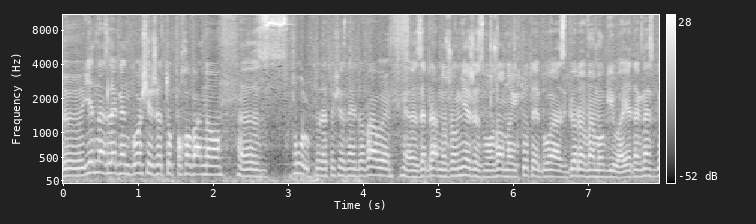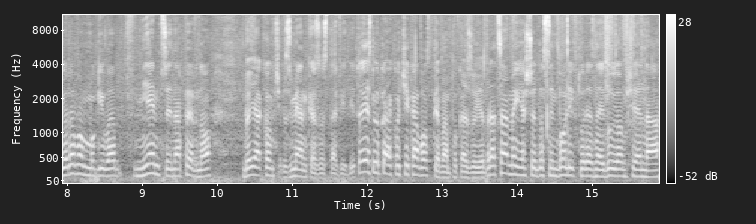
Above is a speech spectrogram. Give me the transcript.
Y, Jedna z legend głosi, że tu pochowano e, z pól, które tu się znajdowały, e, zebrano żołnierzy, złożono ich tutaj, była zbiorowa mogiła. Jednak na zbiorową mogiłę Niemcy na pewno by jakąś wzmiankę zostawili. To jest tylko jako ciekawostkę Wam pokazuję. Wracamy jeszcze do symboli, które znajdują się na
